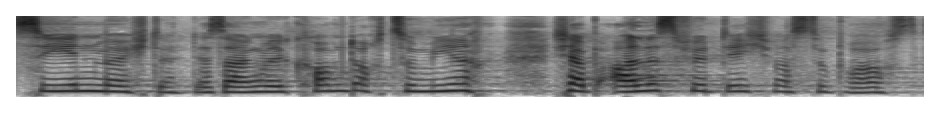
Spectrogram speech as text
ziehen möchte, der sagen will, komm doch zu mir, ich habe alles für dich, was du brauchst.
